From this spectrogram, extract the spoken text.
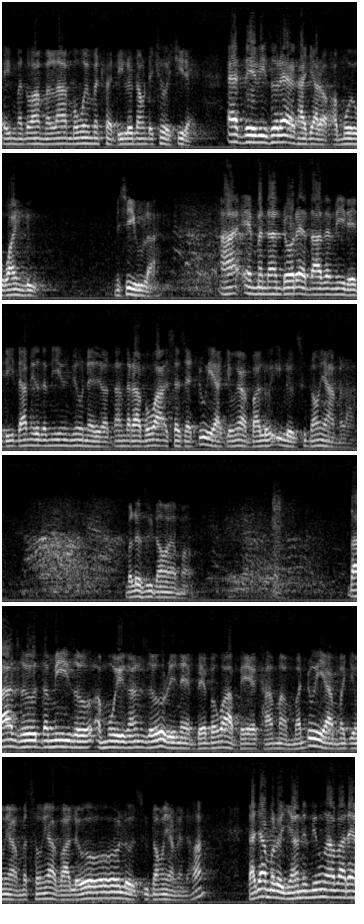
အိမ်မသွားမလားမဝင်မထွက်ဒီလိုတောင်တချို့ရှိတယ်အဲသေးပြီဆိုတဲ့အခါကျတော့အမွေဝိုင်းလူ မရှိဘူးလားအာအမတန်တော်တဲ့သာသမီတွေဒီသားမျိုးသမီးမျိုးနဲ့ရောတန်ត្រာဘဝအဆက်ဆက်တွေ့ရကြုံရဘာလို့ဤလို့ဆူတောင်းရမလားဘယ်လိုဆူတောင်းရမှာသားဆိုသမီးဆိုအမွေခံဆိုတွေနဲ့ဘယ်ဘဝဘယ်အခါမှမတွေ့ရမကြုံရမဆုံရပါလို့လို့ဆူတောင်းရမယ်နော်ဒါကြောင့်မလို့ယန္တမျိုး၅ပါးထဲ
